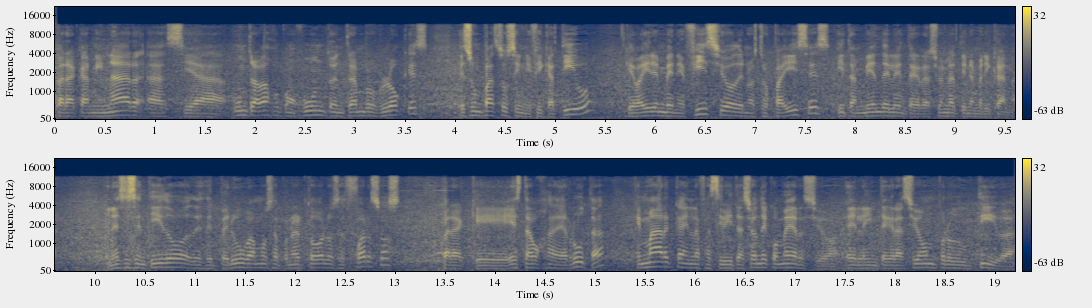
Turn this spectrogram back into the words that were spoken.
para caminar hacia un trabajo conjunto entre ambos bloques es un paso significativo que va a ir en beneficio de nuestros países y también de la integración latinoamericana. En ese sentido, desde Perú vamos a poner todos los esfuerzos para que esta hoja de ruta, que marca en la facilitación de comercio, en la integración productiva,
